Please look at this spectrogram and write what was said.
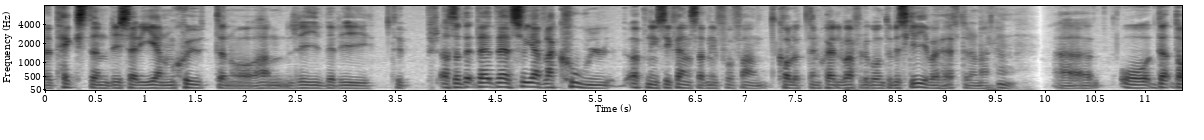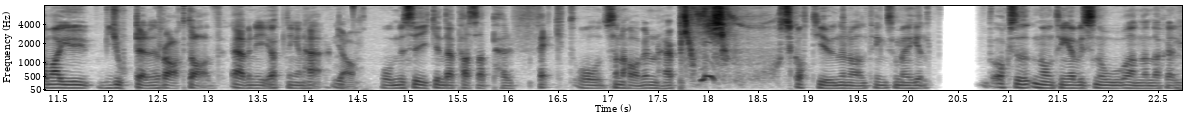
eh, texten blir så här genomskjuten och han rider i typ, alltså det, det, det, är så jävla cool öppningssekvens att ni får fan kolla upp den själva för det går inte att beskriva efter den här. Mm. Uh, och de, de, har ju gjort den rakt av, även i öppningen här. Ja. Och musiken där passar perfekt. Och sen har vi den här skottljuden och allting som är helt, också någonting jag vill sno och använda själv.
